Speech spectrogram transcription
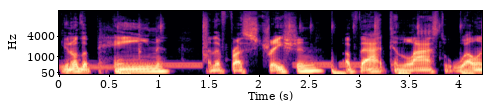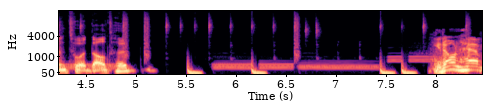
You know the pain and the frustration of that can last well into adulthood? You don't have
